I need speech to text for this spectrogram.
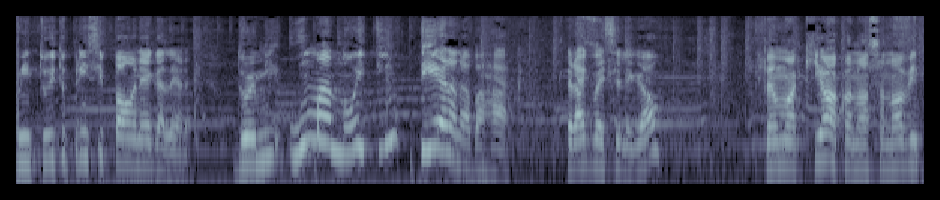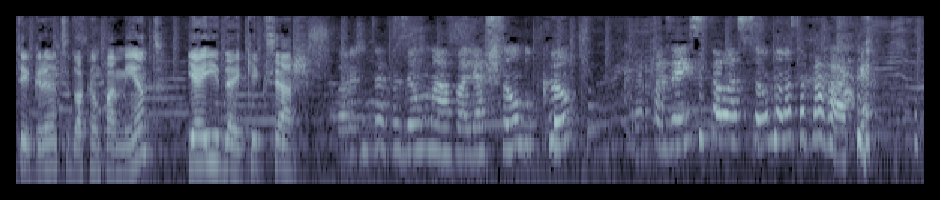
O intuito principal, né, galera? Dormir uma noite inteira na barraca. Será que vai ser legal? Estamos aqui, ó, com a nossa nova integrante do acampamento. E aí, Dai, o que, que você acha? Agora a gente vai fazer uma avaliação do campo para fazer a instalação da nossa barraca.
